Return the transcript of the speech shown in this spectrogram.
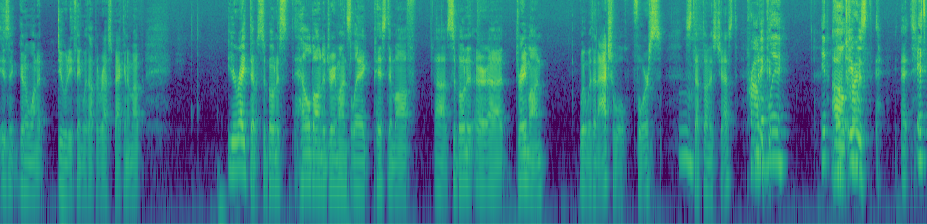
isn't going to want to do anything without the refs backing him up. You're right though. Sabonis held on to Draymond's leg, pissed him off. Uh, Sabonis or uh, Draymond went with an actual force, stepped on his chest. I mean, it could- Probably. It oh, it hard. was. It's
